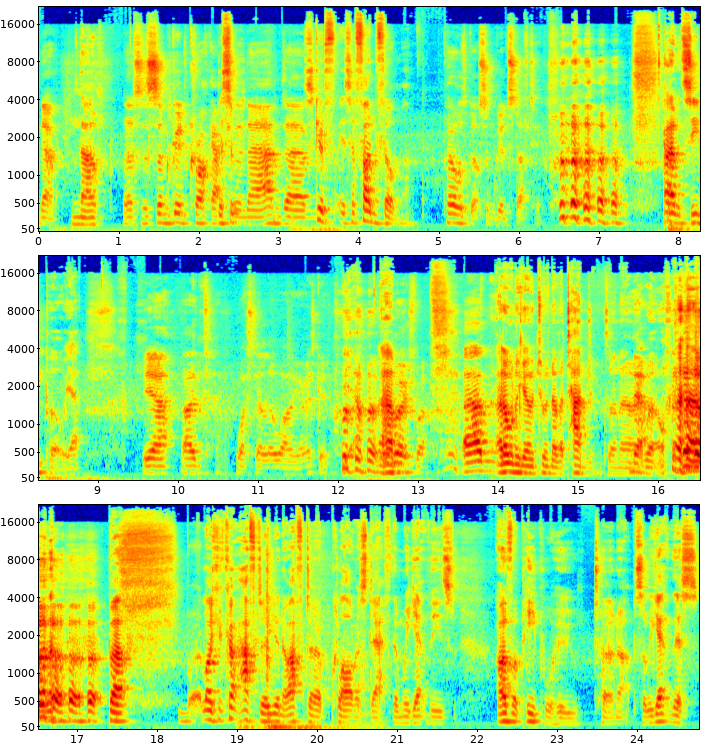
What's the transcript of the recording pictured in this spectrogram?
No, No, there's there's some good croc action some- in there, and um, it's good. It's a fun film, man. Pearl's got some good stuff too. I haven't seen Pearl yet. Yeah, I watched it a little while ago. It's good. Yeah. it Um, works well. Um, I don't want to go into another tangent because I know I No. will. but like after you know after Clara's death, then we get these other people who turn up. So we get this.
